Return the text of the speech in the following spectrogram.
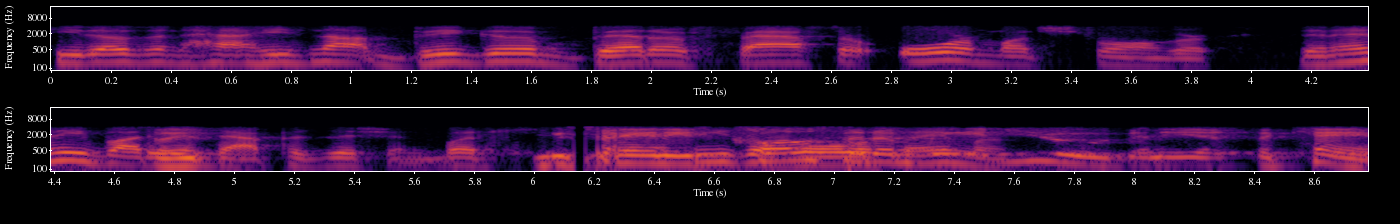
he doesn't have. He's not bigger, better, faster, or much stronger than anybody So at that position. But he, You're saying he's, he's closer to me and you than he is to Cam.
